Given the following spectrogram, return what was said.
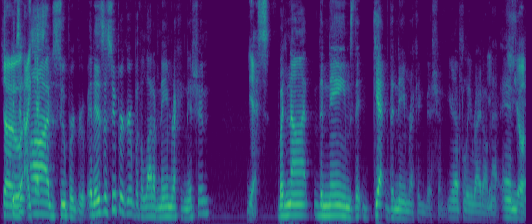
So It's an I guess odd super group. It is a super group with a lot of name recognition, yes, but not the names that get the name recognition. You're absolutely right on that. And sure.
